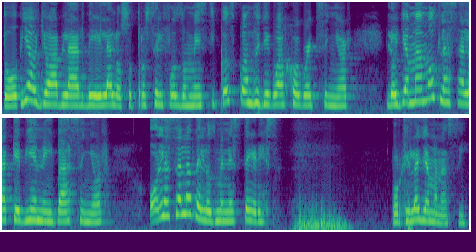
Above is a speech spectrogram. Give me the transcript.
Dobby oyó hablar de él a los otros elfos domésticos cuando llegó a Hogwarts, señor. Lo llamamos la sala que viene y va, señor. O la sala de los menesteres. ¿Por qué la llaman así?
